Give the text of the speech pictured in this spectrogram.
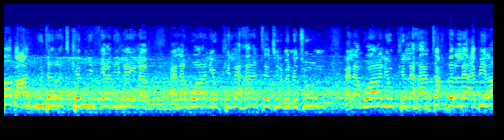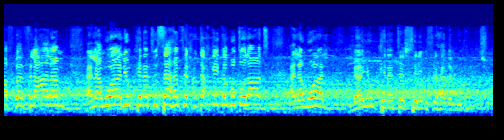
طبعا مدرج كبير في هذه الليلة. الأموال يمكن لها أن تجلب النجوم الأموال يمكن لها أن تحضر اللاعبين الأفضل في العالم. الأموال يمكن أن تساهم في تحقيق البطولات. الأموال لا يمكن أن تشتري مثل هذا المدرج.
